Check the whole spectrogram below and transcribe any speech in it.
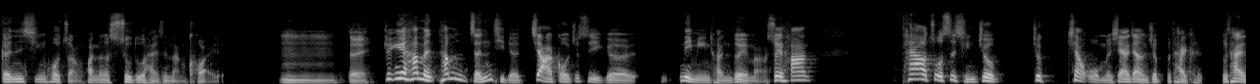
更新或转换那个速度还是蛮快的。嗯，对，就因为他们他们整体的架构就是一个匿名团队嘛，所以他他要做事情就就像我们现在这样，就不太可不太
